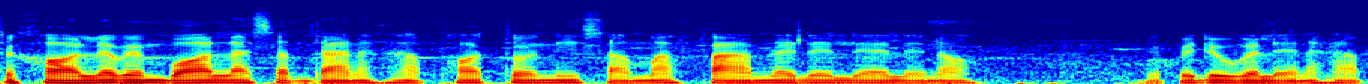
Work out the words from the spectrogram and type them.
จะขอเลือกเป็นบอสรายสัปดาห์นะครับ เพราะตัวนี้สามารถฟาร์มได้เรื่อยๆเลยเนาะ เดี๋ยวไปดูกันเลยนะครับ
